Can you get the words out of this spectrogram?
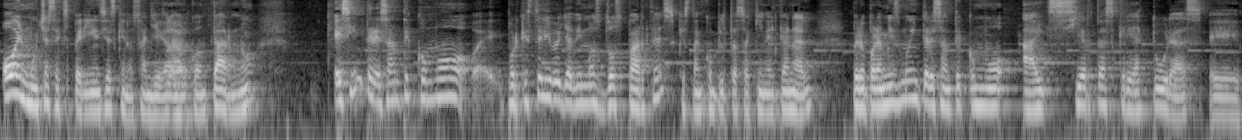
o en muchas experiencias que nos han llegado claro. a contar, ¿no? Es interesante cómo, porque este libro ya dimos dos partes que están completas aquí en el canal, pero para mí es muy interesante cómo hay ciertas criaturas, eh,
